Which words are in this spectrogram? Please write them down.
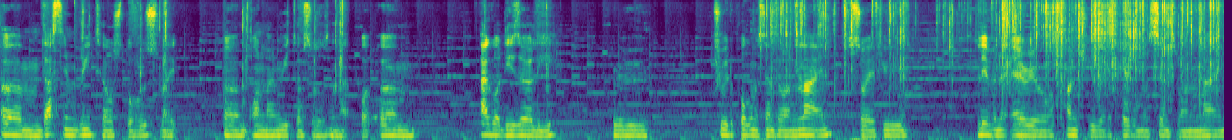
Um, that's in retail stores, like um, online retail stores and that. But um, I got these early through through the Pokemon Center online. So if you live in an area or country where the Pokemon Center online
